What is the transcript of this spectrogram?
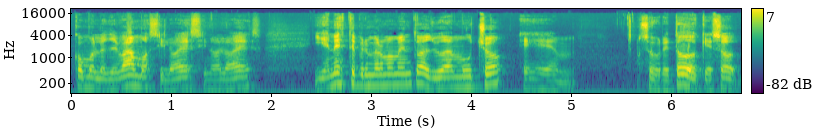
cómo lo llevamos, si lo es, si no lo es. Y en este primer momento ayuda mucho, eh, sobre todo que eso,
